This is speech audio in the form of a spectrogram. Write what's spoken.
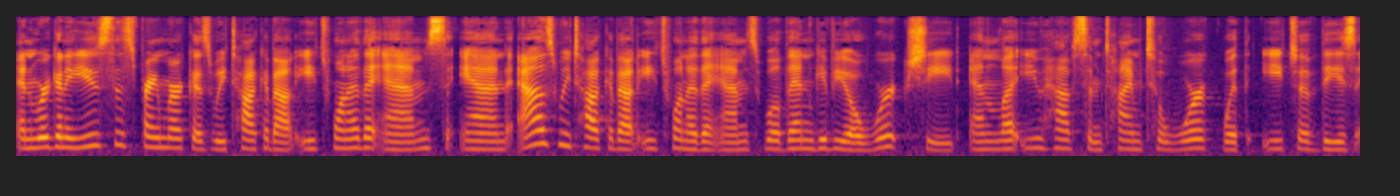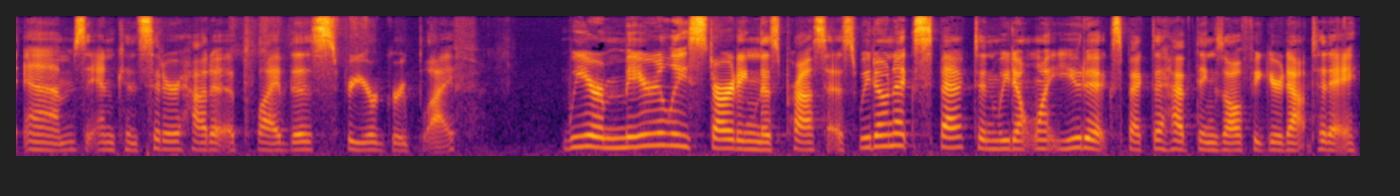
And we're going to use this framework as we talk about each one of the M's. And as we talk about each one of the M's, we'll then give you a worksheet and let you have some time to work with each of these M's and consider how to apply this for your group life. We are merely starting this process. We don't expect and we don't want you to expect to have things all figured out today.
